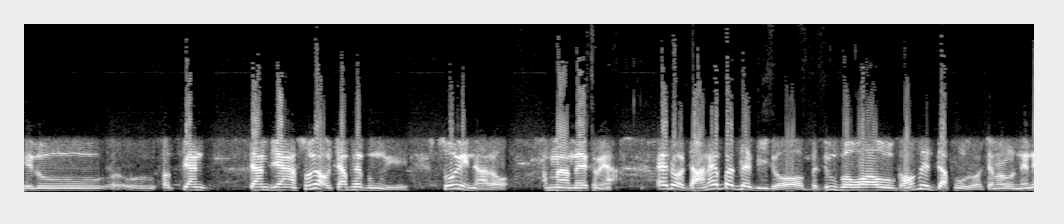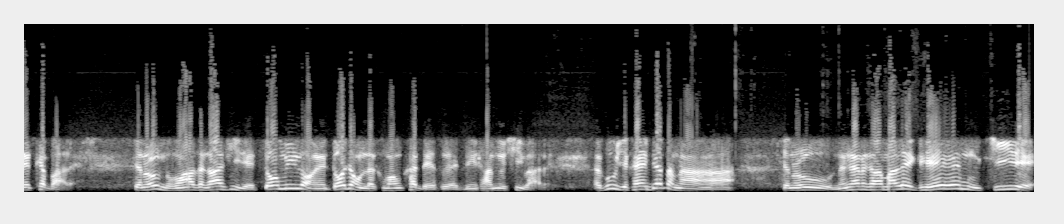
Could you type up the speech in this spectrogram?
ဒီလိုပြန်တံပြန်အစွန်းရောက်အကြမ်းဖက်မှုတွေစိုးရိမ်တာတော့အမှန်ပဲခင်ဗျအဲ့တော့ဒါနဲ့ပတ်သက်ပြီးတော့ဘသူဘဝကိုခေါင်းစဉ်တက်ဖို့တော့ကျွန်တော်တို့နည်းနည်းခက်ပါတယ် ကျွန်တော်တို့ဗမာစကားရှိတယ်တောမီလောင်ရင်တောကြောင်လက်ခမောင်းခတ်တယ်ဆိုတဲ့အနေအထားမျိုးရှိပါတယ်အခုရခိုင်ပြဿနာကကျွန်တော်တို့နိုင်ငံတကာမှာလည်းခဲမှုကြီးတဲ့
